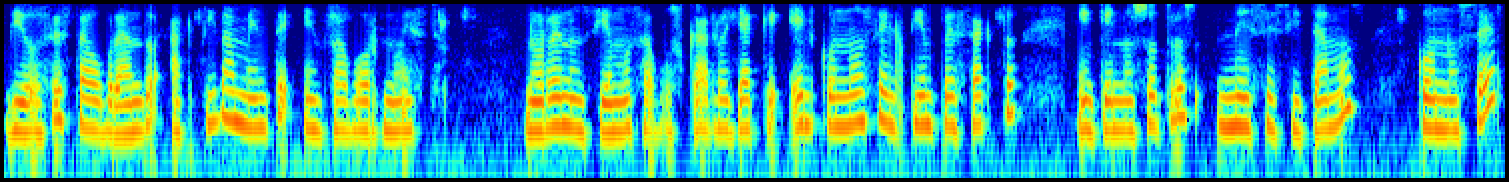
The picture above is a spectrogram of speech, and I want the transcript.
Dios está obrando activamente en favor nuestro. No renunciemos a buscarlo, ya que Él conoce el tiempo exacto en que nosotros necesitamos conocer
